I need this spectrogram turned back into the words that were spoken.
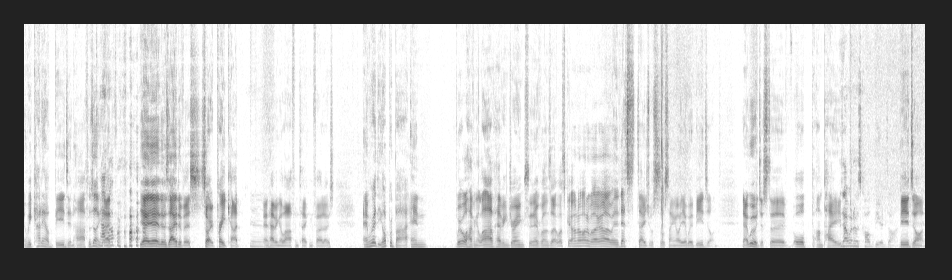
and we cut our beards in half. There's only eight. Yeah, yeah. There was eight of us. Sorry, pre-cut, Yeah. and having a laugh and taking photos. And we're at the Opera Bar, and we're all having a laugh, having drinks, and everyone's like, "What's going on?" And we're like, "Oh," and at that stage, we're still saying, "Oh yeah, we're beards on." You know, we were just uh, all unpaid Is that what it was called? Beards on. beards on,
